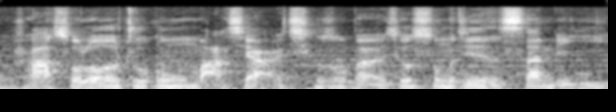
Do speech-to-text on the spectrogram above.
有啥？索罗助攻，马夏尔轻松把球送进，三比一。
